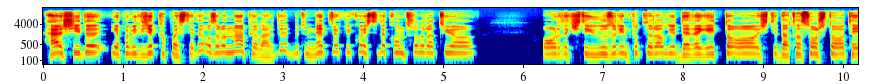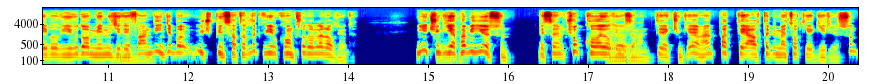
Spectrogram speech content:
her şeyi de yapabilecek kapasitede. O zaman ne yapıyorlardı? Bütün network request'i de controller atıyor. Oradaki işte user input'ları alıyor. Delegate de o, işte data source da o, table view'u da o manage ediyor falan Hmm. deyince bu 3000 satırlık view controller'lar oluyordu. Niye? Çünkü Hmm. yapabiliyorsun. Ve sana çok kolay oluyor o Hmm. zaman. Direkt çünkü hemen pat diye altta bir metot ya giriyorsun.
